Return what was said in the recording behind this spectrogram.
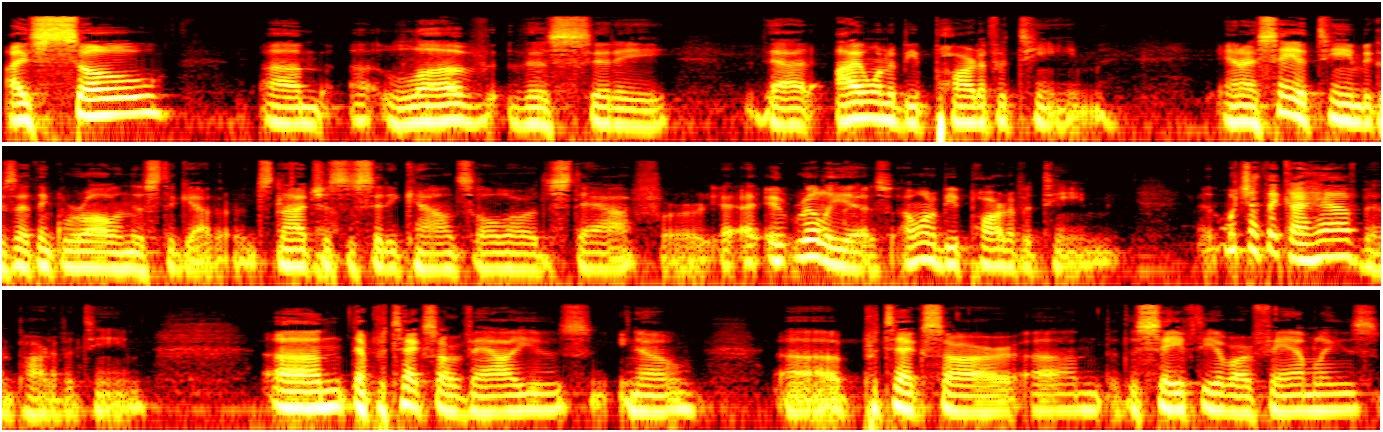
I so um, uh, love this city that I want to be part of a team. And I say a team because I think we're all in this together. It's not just the city council or the staff, or it really is. I want to be part of a team, which I think I have been part of a team um, that protects our values, you know, uh, protects our um, the safety of our families,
